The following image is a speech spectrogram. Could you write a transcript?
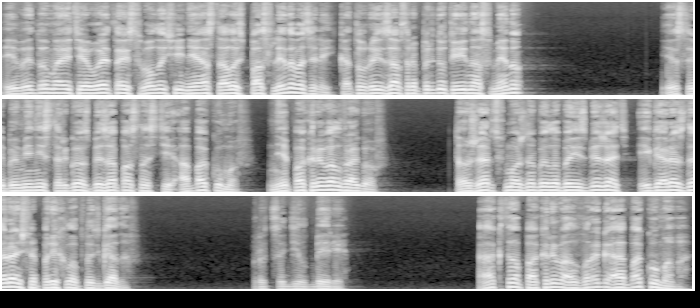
И вы думаете, у этой сволочи не осталось последователей, которые завтра придут ей на смену? Если бы министр госбезопасности Абакумов не покрывал врагов, то жертв можно было бы избежать и гораздо раньше прихлопнуть гадов. Процедил Берия. А кто покрывал врага Абакумова?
